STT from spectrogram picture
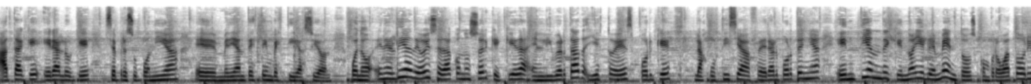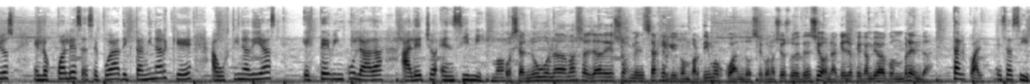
ataque, era lo que se presuponía eh, mediante esta investigación. Bueno, en el día de hoy se da a conocer que queda en libertad y esto es porque la justicia federal porteña entiende que no hay elementos comprobatorios en los cuales se pueda dictaminar que Agustina Díaz esté vinculada al hecho en sí mismo. O sea, no hubo nada más allá de esos mensajes que compartimos cuando se conoció su detención, aquellos que cambiaba con Brenda. Tal cual, es así.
